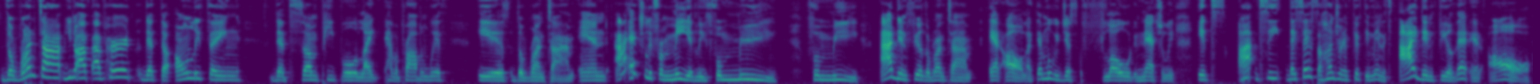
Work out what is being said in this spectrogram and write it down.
the runtime, you know, I've I've heard that the only thing that some people like have a problem with is the runtime. And I actually for me at least, for me, for me, I didn't feel the runtime at all. Like that movie just flowed naturally. It's I see they say it's 150 minutes. I didn't feel that at all.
